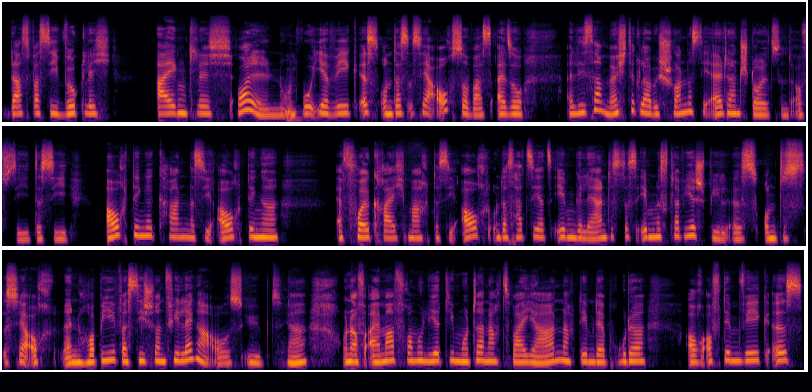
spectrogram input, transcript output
das, was sie wirklich eigentlich wollen und mhm. wo ihr Weg ist. Und das ist ja auch sowas. Also Alisa möchte, glaube ich, schon, dass die Eltern stolz sind auf sie, dass sie auch Dinge kann, dass sie auch Dinge erfolgreich macht, dass sie auch, und das hat sie jetzt eben gelernt, dass das eben das Klavierspiel ist. Und das ist ja auch ein Hobby, was sie schon viel länger ausübt, ja. Und auf einmal formuliert die Mutter nach zwei Jahren, nachdem der Bruder auch auf dem Weg ist,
